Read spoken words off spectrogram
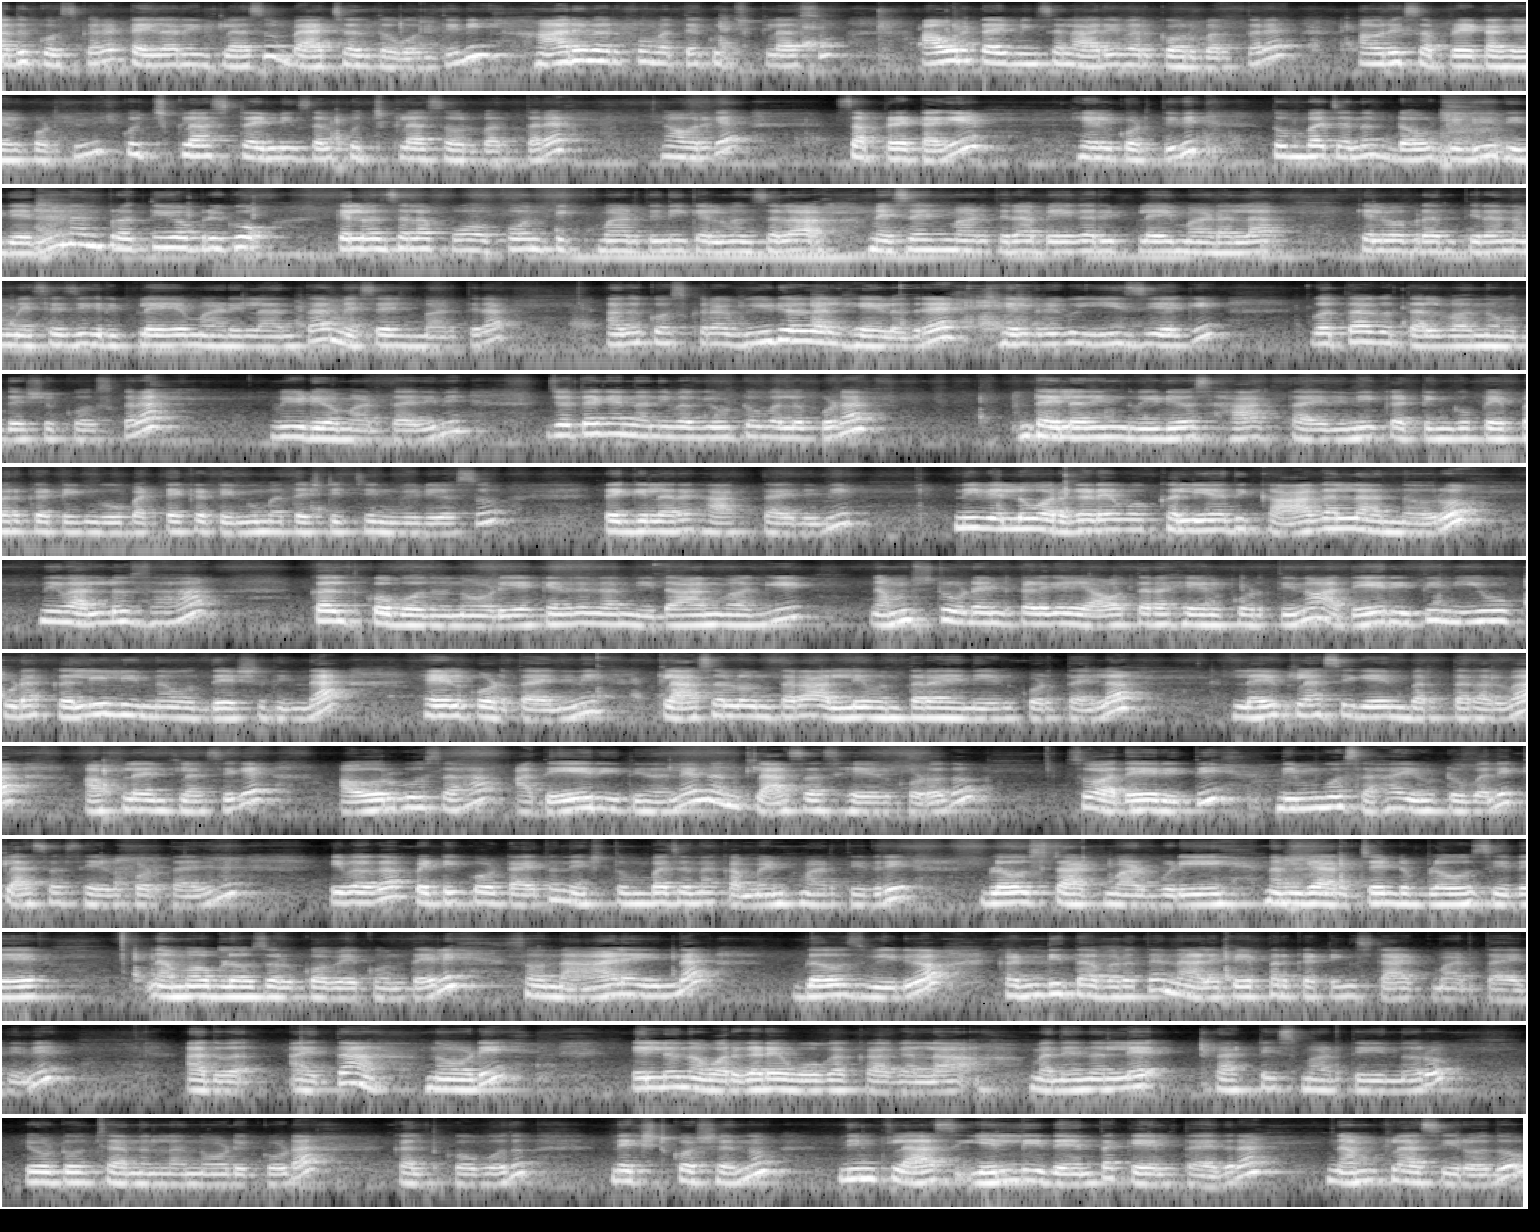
ಅದಕ್ಕೋಸ್ಕರ ಟೈಲರಿಂಗ್ ಕ್ಲಾಸು ಬ್ಯಾಚಲ್ಲಿ ತೊಗೊತೀನಿ. ಆರಿ ವರ್ಕು ಮತ್ತು ಕುಚ್ ಕ್ಲಾಸು ಅವ್ರ ಟೈಮಿಂಗ್ಸಲ್ಲಿ ಆರಿ ವರ್ಕ್ ಅವ್ರು ಬರ್ತಾರೆ. ಅವ್ರಿಗೆ ಸಪ್ರೇಟಾಗಿ ಹೇಳ್ಕೊಡ್ತೀನಿ. ಕುಚ್ ಕ್ಲಾಸ್ ಟೈಮಿಂಗ್ಸಲ್ಲಿ ಕುಚ್ ಕ್ಲಾಸ್ ಅವ್ರು ಬರ್ತಾರೆ. ಅವ್ರಿಗೆ ಸಪ್ರೇಟಾಗಿ ಹೇಳ್ಕೊಡ್ತೀನಿ. ತುಂಬ ಜನಕ್ಕೆ ಡೌಟ್ ಹಿಡಿಯೋದಿದೆ ಅಂದರೆ ನಾನು ಪ್ರತಿಯೊಬ್ಬರಿಗೂ ಕೆಲವೊಂದು ಸಲ ಫೋ ಫೋನ್ ಪಿಕ್ ಮಾಡ್ತೀನಿ ಕೆಲವೊಂದು ಸಲ ಮೆಸೇಜ್ ಮಾಡ್ತೀರಾ, ಬೇಗ ರಿಪ್ಲೈ ಮಾಡಲ್ಲ, ಕೆಲವೊಬ್ರು ಅಂತೀರಾ ನಮ್ಮ ಮೆಸೇಜಿಗೆ ರಿಪ್ಲೈಯೇ ಮಾಡಿಲ್ಲ ಅಂತ ಮೆಸೇಜ್ ಮಾಡ್ತೀರಾ. ಅದಕ್ಕೋಸ್ಕರ ವೀಡಿಯೋದಲ್ಲಿ ಹೇಳಿದ್ರೆ ಎಲ್ರಿಗೂ ಈಸಿಯಾಗಿ ಗೊತ್ತಾಗುತ್ತಲ್ವ ಅನ್ನೋ ಉದ್ದೇಶಕ್ಕೋಸ್ಕರ ವೀಡಿಯೋ ಮಾಡ್ತಾಯಿದ್ದೀನಿ ಜೊತೆಗೆ ನಾನು ಇವಾಗ ಯೂಟ್ಯೂಬಲ್ಲೂ ಕೂಡ ಟೈಲರಿಂಗ್ ವೀಡಿಯೋಸ್ ಹಾಕ್ತಾ ಇದ್ದೀನಿ. ಕಟ್ಟಿಂಗು ಪೇಪರ್ ಕಟ್ಟಿಂಗು ಬಟ್ಟೆ ಕಟ್ಟಿಂಗು ಮತ್ತು ಸ್ಟಿಚಿಂಗ್ ವೀಡಿಯೋಸು ರೆಗ್ಯುಲರಾಗಿ ಹಾಕ್ತಾ ಇದ್ದೀನಿ. ನೀವೆಲ್ಲೂ ಹೊರಗಡೆ ಹೋಗಿ ಕಲಿಯೋದಕ್ಕಾಗಲ್ಲ ಅನ್ನೋರು ನೀವು ಅಲ್ಲೂ ಸಹ ಕಲ್ತ್ಕೋಬೋದು ನೋಡಿ. ಯಾಕೆಂದರೆ ನಾನು ನಿಧಾನವಾಗಿ ನಮ್ಮ ಸ್ಟೂಡೆಂಟ್ಗಳಿಗೆ ಯಾವ ಥರ ಹೇಳ್ಕೊಡ್ತೀನೋ ಅದೇ ರೀತಿ ನೀವು ಕೂಡ ಕಲೀಲಿ ಅನ್ನೋ ಉದ್ದೇಶದಿಂದ ಹೇಳ್ಕೊಡ್ತಾ ಇದ್ದೀನಿ. ಕ್ಲಾಸಲ್ಲಿ ಒಂಥರ, ಅಲ್ಲಿ ಒಂಥರ ಏನು ಹೇಳ್ಕೊಡ್ತಾ ಇಲ್ಲ. ಲೈವ್ ಕ್ಲಾಸಿಗೆ ಏನು ಬರ್ತಾರಲ್ವ, ಆಫ್ಲೈನ್ ಕ್ಲಾಸಿಗೆ, ಅವ್ರಿಗೂ ಸಹ ಅದೇ ರೀತಿಯಲ್ಲೇ ನಾನು ಕ್ಲಾಸಸ್ ಹೇಳ್ಕೊಡೋದು. ಸೊ, ಅದೇ ರೀತಿ ನಿಮಗೂ ಸಹ ಯೂಟ್ಯೂಬಲ್ಲಿ ಕ್ಲಾಸಸ್ ಹೇಳ್ಕೊಡ್ತಾ ಇದ್ದೀನಿ. ಇವಾಗ ಪೆಟಿಕೋಟ್ ಆಯಿತು, ನೆಕ್ಸ್ಟ್ ತುಂಬ ಜನ ಕಮೆಂಟ್ ಮಾಡ್ತಿದ್ರಿ. ಬ್ಲೌಸ್ ಸ್ಟಾರ್ಟ್ ಮಾಡಿಬಿಡಿ. ನಮಗೆ ಅರ್ಜೆಂಟ್ ಬ್ಲೌಸ್ ಇದೆ. ನಮ್ಮ ಬ್ಲೌಸ್ ಹೊಲ್ಕೋಬೇಕು ಅಂತೇಳಿ ಸೊ ನಾಳೆಯಿಂದ ಬ್ಲೌಸ್ ವೀಡಿಯೋ ಖಂಡಿತ ಬರುತ್ತೆ. ನಾಳೆ ಪೇಪರ್ ಕಟ್ಟಿಂಗ್ ಸ್ಟಾರ್ಟ್ ಮಾಡ್ತಾ ಇದ್ದೀನಿ. ಅದು ಆಯಿತಾ? ನೋಡಿ, ಎಲ್ಲೂ ನಾವು ಹೊರಗಡೆ ಹೋಗೋಕ್ಕಾಗಲ್ಲ. ಮನೆಯಲ್ಲೇ ಪ್ರಾಕ್ಟೀಸ್ ಮಾಡ್ತೀವಿ ಅನ್ನೋರು ಯೂಟ್ಯೂಬ್ ಚಾನಲ್ನ ನೋಡಿ ಕೂಡ ಕಲ್ತ್ಕೋಬೋದು. ನೆಕ್ಸ್ಟ್ ಕ್ವಶನ್ನು ನಿಮ್ಮ ಕ್ಲಾಸ್ ಎಲ್ಲಿದೆ ಅಂತ ಕೇಳ್ತಾ ಇದ್ದೀರಾ? ನಮ್ಮ ಕ್ಲಾಸ್ ಇರೋದು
